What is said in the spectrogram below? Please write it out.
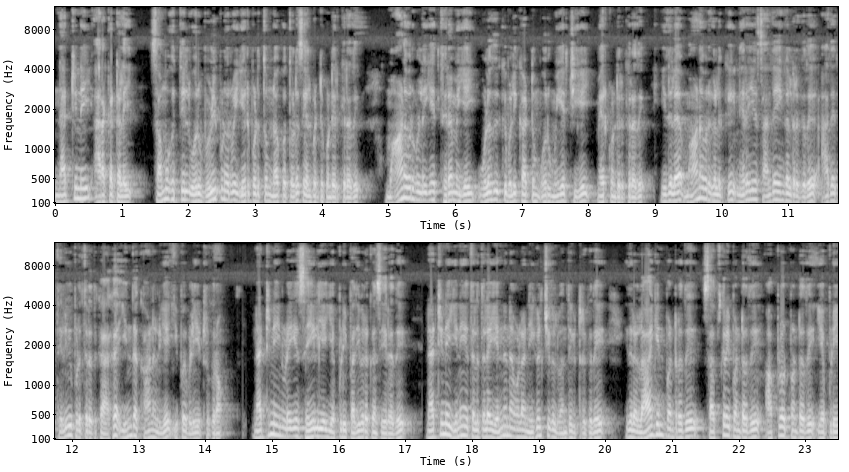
நற்றினை அறக்கட்டளை சமூகத்தில் ஒரு விழிப்புணர்வை ஏற்படுத்தும் நோக்கத்தோடு செயல்பட்டு கொண்டிருக்கிறது. மாணவர்களுடைய திறமையை உலகுக்கு வெளிக்காட்டும் ஒரு முயற்சியை மேற்கொண்டிருக்கிறது. இதில் மாணவர்களுக்கு நிறைய சந்தேகங்கள் இருக்குது. அதை தெளிவுபடுத்துறதுக்காக இந்த காணொலியை இப்போ வெளியிட்டிருக்கிறோம். நற்றினையினுடைய செயலியை எப்படி பதிவிறக்கம் செய்கிறது நற்றினை இணையதளத்தில் என்னென்னவெல்லாம் நிகழ்ச்சிகள் வந்துகிட்டு இருக்குது இதில் லாகின் பண்ணுறது சப்ஸ்கிரைப் பண்ணுறது அப்லோட் பண்ணுறது எப்படி?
